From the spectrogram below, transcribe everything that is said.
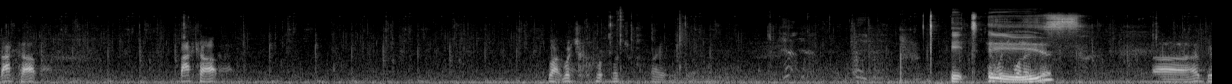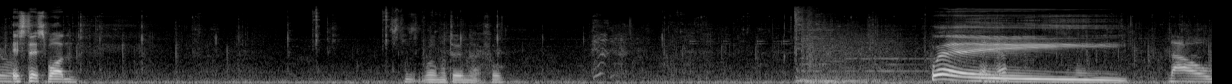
Back up. Back up. Right, which which crate was it? it Yeah, is. Uh, It's this one. What am I doing that for? Way. Now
